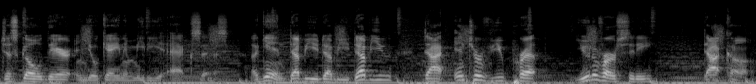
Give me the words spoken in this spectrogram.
Just go there and you'll gain immediate access. Again, www.interviewprepuniversity.com.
